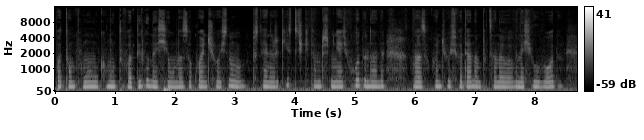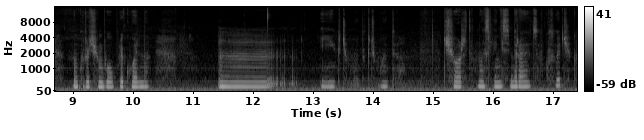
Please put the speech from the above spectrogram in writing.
Потом, по-моему, кому-то воды выносил, у нас закончилась. Ну, постоянно же кисточки, там сменять воду надо. У нас закончилась вода, нам пацан выносил воду. Ну, короче, было прикольно. И к чему это, к чему это? Черт, мысли не собираются в кусочек.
